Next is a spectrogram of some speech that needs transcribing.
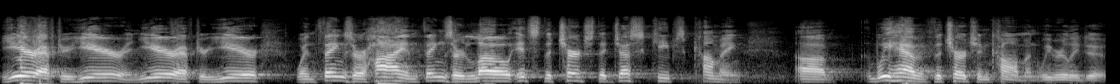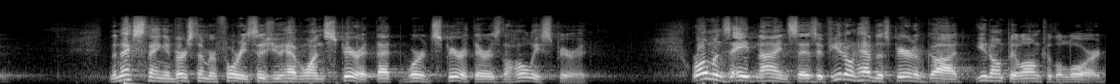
year after year and year after year. When things are high and things are low, it's the church that just keeps coming. Uh, we have the church in common. We really do. The next thing in verse number four, he says, You have one spirit. That word spirit there is the Holy Spirit. Romans 8 9 says, if you don't have the Spirit of God, you don't belong to the Lord.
